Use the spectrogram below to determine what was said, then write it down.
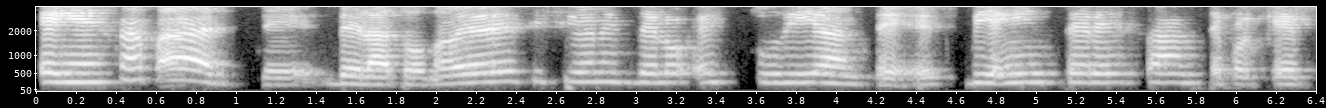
en esa parte de la toma de decisiones de los estudiantes es bien interesante porque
